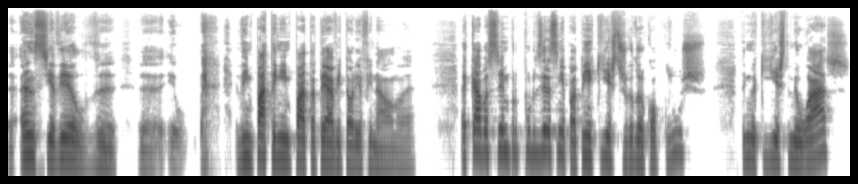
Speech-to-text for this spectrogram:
uh, ânsia dele de, eu, de empate em empate até à vitória final, não é? Acaba sempre por dizer assim: eu tenho aqui este jogador coqueluche, tenho aqui este meu as,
